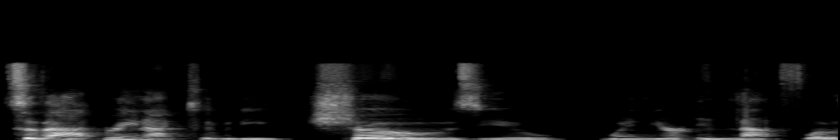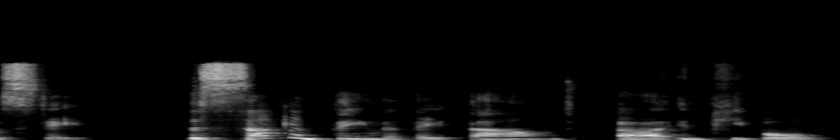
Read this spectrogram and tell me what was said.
So that brain activity shows you when you're in that flow state. The second thing that they found uh, in people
